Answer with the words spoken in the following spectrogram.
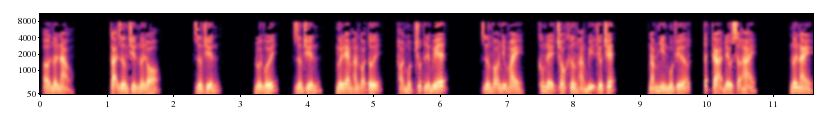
ở nơi nào? Tại dương chiến nơi đó. Dương chiến. Đối với dương chiến, ngươi đem hắn gọi tới, hỏi một chút liền biết. Dương võ nhíu mày, không để cho khương Hàng bị thiêu chết. Ngắm nhìn bốn phía, tất cả đều sợ hãi. Nơi này,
